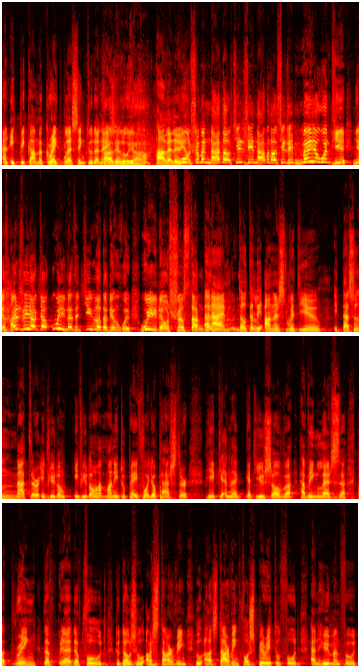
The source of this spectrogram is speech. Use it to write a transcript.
and it become a great blessing to the 哈利 nation. 路亚！ Hallelujah. 牧师们拿到薪水拿不到薪水没有问题，你还是要叫为那些饥饿的灵魂，为了失丧的 And 灵 I'm 魂。 totally honest with you. It doesn't matter if you don't, if you don't have money to pay for your pastor. He can uh, get use of uh, having less. Uh, but bring the, uh, the food to those who are starving, who are starving for spiritual food and human food.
